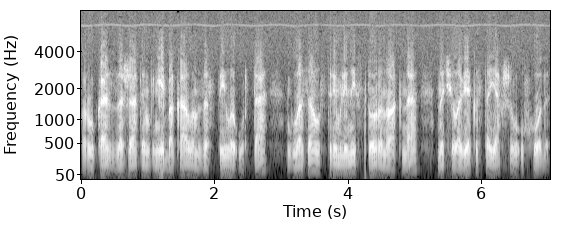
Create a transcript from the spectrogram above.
Рука с зажатым в ней бокалом застыла у рта, глаза устремлены в сторону окна на человека, стоявшего у входа.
